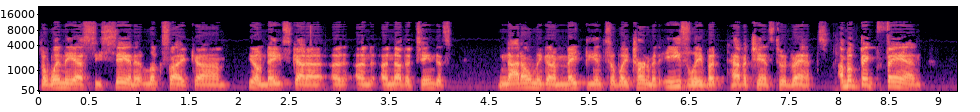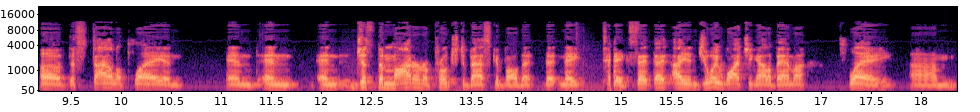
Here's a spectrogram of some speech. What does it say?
to win the SEC. And it looks like, um, you know, Nate's got a, a, an another team that's not only going to make the NCAA tournament easily, but have a chance to advance. I'm a big fan of the style of play and, and, and, and just the modern approach to basketball that, that Nate takes. That, that I enjoy watching Alabama play, um,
